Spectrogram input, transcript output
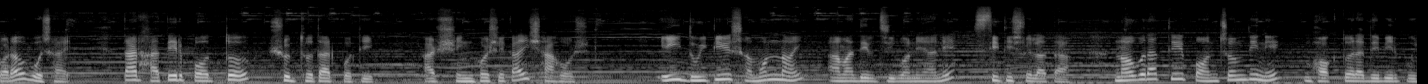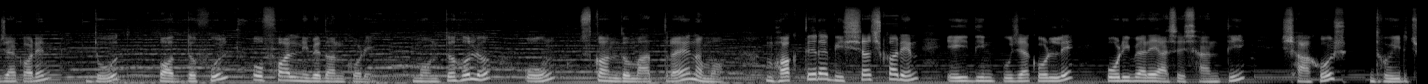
করাও বোঝায়। তার হাতের পদ্ম শুদ্ধতার প্রতীক, আর সিংহ শেখায় সাহস। এই দুইটির সমন্বয় আমাদের জীবনে আনে স্থিতিশীলতা। নবরাত্রির পঞ্চম দিনে ভক্তরা দেবীর পূজা করেন, দুধ, পদ্মফুল ও ফল নিবেদন করে। মন্ত্র হল ওং স্কন্দমাত্রায় নম। ভক্তেরা বিশ্বাস করেন, এই দিন পূজা করলে পরিবারে আসে শান্তি, সাহস, ধৈর্য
